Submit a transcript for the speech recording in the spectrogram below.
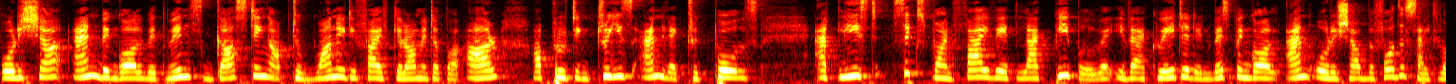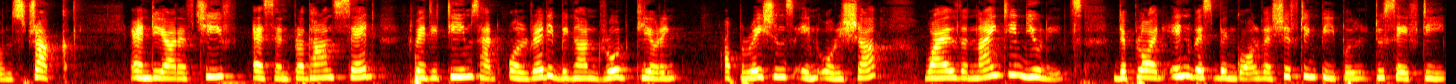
Odisha and Bengal with winds gusting up to 185 km per hour, uprooting trees and electric poles. At least 6.58 lakh people were evacuated in West Bengal and Orissa before the cyclone struck. NDRF Chief S.N. Pradhan said 20 teams had already begun road clearing operations in Orissa, while the 19 units deployed in West Bengal were shifting people to safety.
